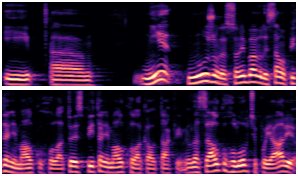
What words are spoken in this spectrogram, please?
i nije nužno da su oni bavili samo pitanjem alkohola, to je pitanjem alkohola kao takvim, ili da se alkohol uopće pojavio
